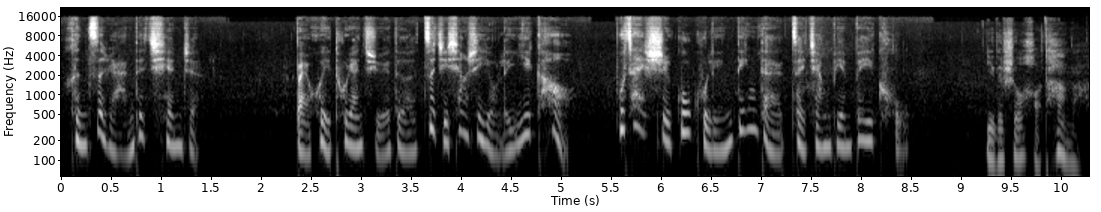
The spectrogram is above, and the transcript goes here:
很自然的牵着，百惠突然觉得自己像是有了依靠，不再是孤苦伶仃的在江边悲苦。你的手好烫啊，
